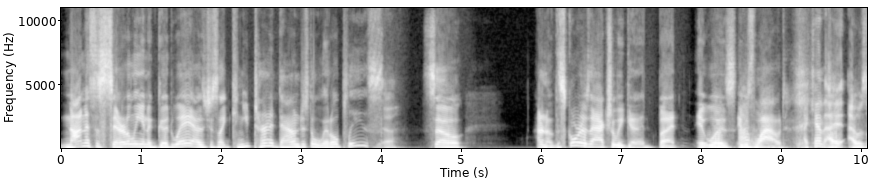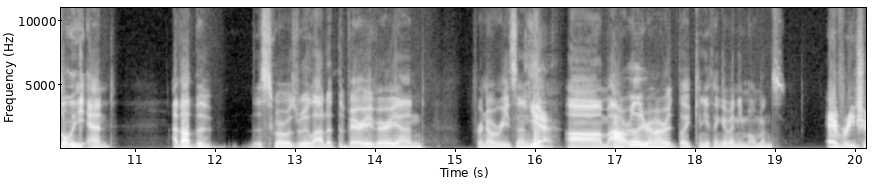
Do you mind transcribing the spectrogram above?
not necessarily in a good way i was just like can you turn it down just a little please yeah. so i don't know the score is actually good but it was it was loud I can't. I, I was only the end. I thought the the score was really loud at the very very end for no reason. yeah Um, I don't really remember. Like, can you think of any moments? Every sh-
